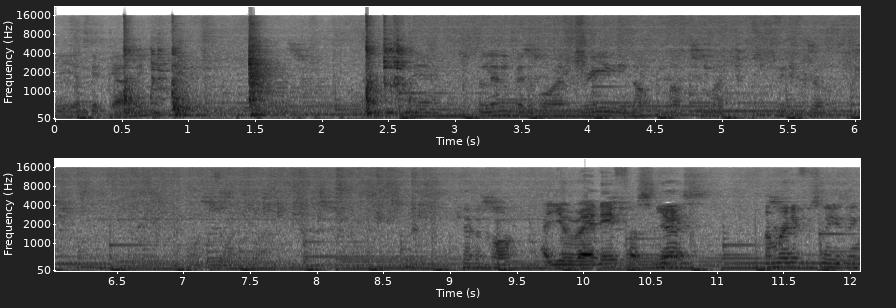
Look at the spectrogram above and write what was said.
Yeah, the garlic. Yeah, just a little bit of oil, really, not not too much. It's pretty cool. Not too much oil. Get it hot. Are you ready for sneeze? Yes, I'm ready for sneezing.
